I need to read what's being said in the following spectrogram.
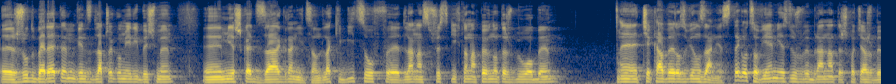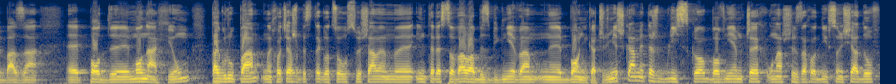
e, rzut beretem, więc dlaczego mielibyśmy e, mieszkać za granicą? Dla kibiców, dla nas wszystkich to na pewno też byłoby ciekawe rozwiązanie. Z tego co wiem, jest już wybrana też chociażby baza e, pod e, Monachium. Ta grupa, e, chociażby z tego co usłyszałem, e, interesowałaby Zbigniewa e, Bońka, czyli mieszkamy też blisko, bo w Niemczech u naszych zachodnich sąsiadów,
